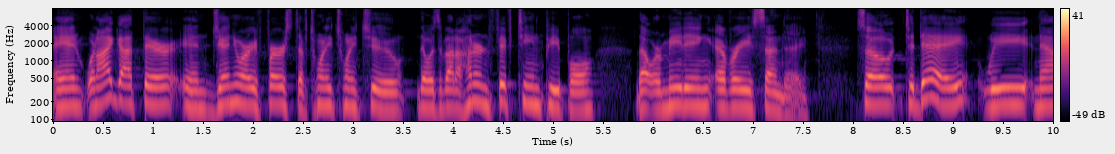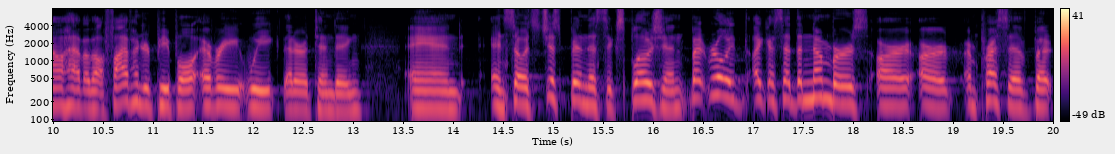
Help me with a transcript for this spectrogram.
And when I got there in January 1st of 2022, there was about 115 people that were meeting every Sunday. So today, we now have about 500 people every week that are attending. And, and so it's just been this explosion. But really, like I said, the numbers are, are impressive. But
